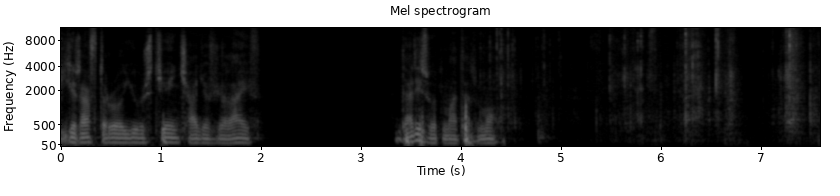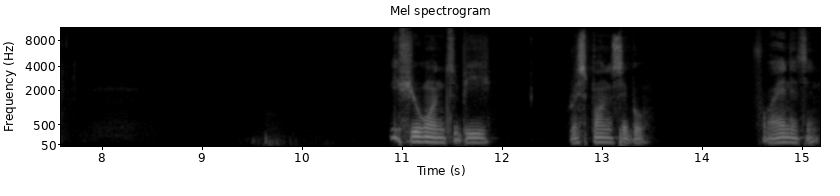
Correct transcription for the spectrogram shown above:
Because after all, you're still in charge of your life. That is what matters more. If you want to be responsible for anything,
